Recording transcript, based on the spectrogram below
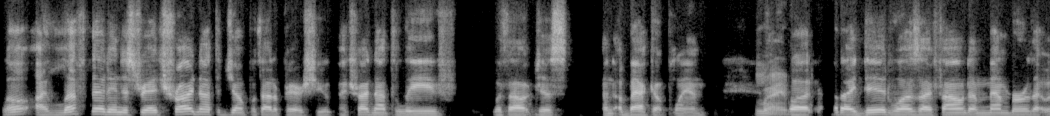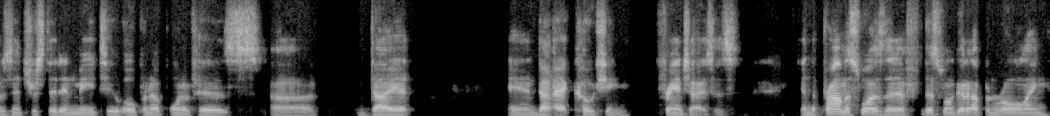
Well i left that industry. I tried not to jump without a parachute. I tried not to leave without just an, a backup plan. Right. But what I did was I found a member that was interested in me to open up one of his uh, diet and diet coaching franchises. And the promise was that if this one got up and rolling,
